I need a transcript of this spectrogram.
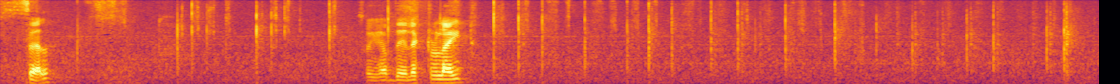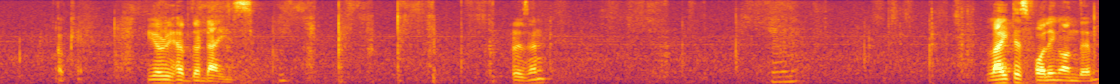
cell. So, you have the electrolyte okay. Here you have the dyes present light is falling on them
